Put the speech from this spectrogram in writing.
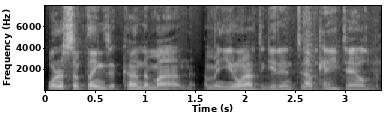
what are some things that come to mind? I mean, you don't have to get into Okay. the details, but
